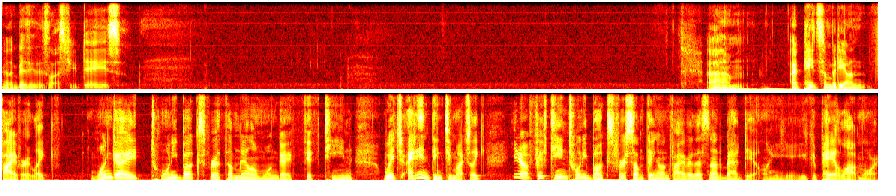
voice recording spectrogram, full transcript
really busy these last few days. Um, I paid somebody on Fiverr, like one guy 20 bucks for a thumbnail and one guy 15, which I didn't think too much. Like, you know, 15, 20 bucks for something on Fiverr, that's not a bad deal. Like, you could pay a lot more.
